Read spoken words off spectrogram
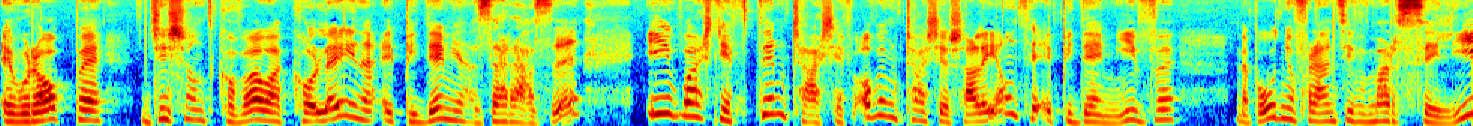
Europę dziesiątkowała kolejna epidemia zarazy. I właśnie w tym czasie, w owym czasie szalejącej epidemii w, na południu Francji, w Marsylii,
